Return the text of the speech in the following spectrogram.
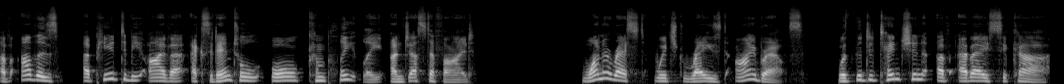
of others appeared to be either accidental or completely unjustified. One arrest which raised eyebrows was the detention of Abbe Sicard,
